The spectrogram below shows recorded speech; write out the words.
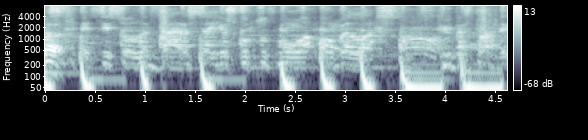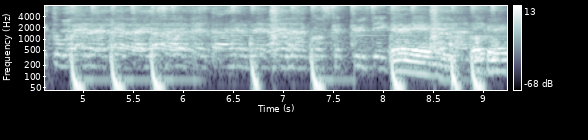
Edes olemas Et väärässä jos kutsut mua ovellaks Hyvä starte tulee näketä ja sä voit vetää herneet Hey, okay,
